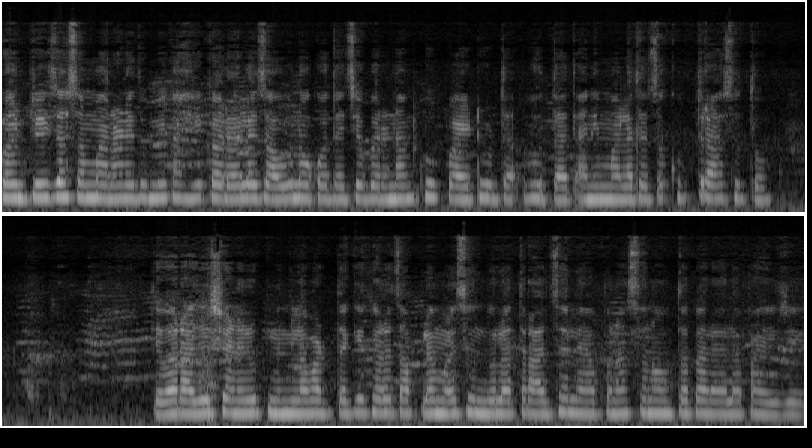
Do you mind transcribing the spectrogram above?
पण प्लीज असं मनाने तुम्ही काही करायला जाऊ नको. त्याचे परिणाम खूप वाईट होता होतात आणि मला त्याचा खूप त्रास होतो. तेव्हा राजेश आणि रुक्मिणीला वाटतं की खरंच आपल्यामुळे सिंधूला त्रास झाला आपण असं नव्हतं करायला पाहिजे.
